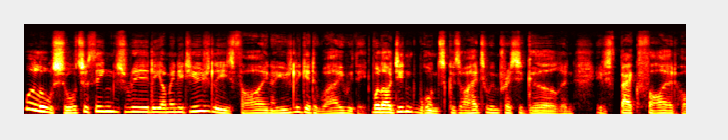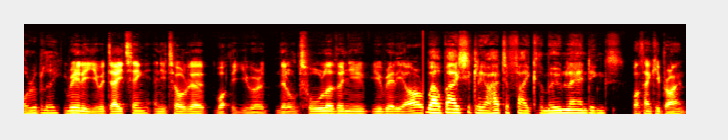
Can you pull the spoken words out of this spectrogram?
Well, all sorts of things, really. I mean, it usually is fine. I usually get away with it. Well, I didn't once because I had to impress a girl and it backfired horribly. Really, you were dating and you told her, what, that you were a little taller than you, you really are? Well, basically, I had to fake the moon landings. Well, thank you, Brian.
